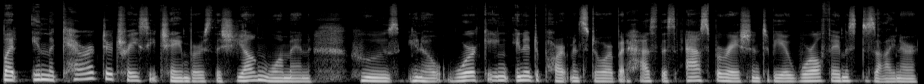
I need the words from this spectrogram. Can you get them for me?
but in the character Tracy Chambers, this young woman who's, you know, working in a department store but has this aspiration to be a world famous designer,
